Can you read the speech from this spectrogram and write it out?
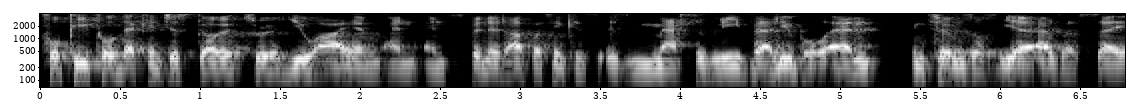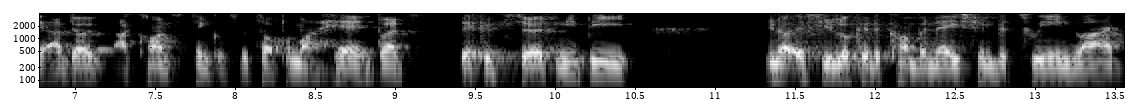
for people that can just go through a UI and, and, and spin it up, I think is, is massively valuable. And in terms of, yeah, as I say, I don't, I can't think off the top of my head, but there could certainly be, you know, if you look at a combination between like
